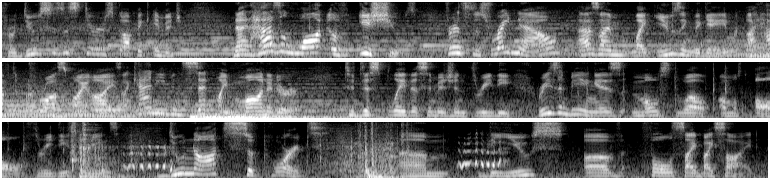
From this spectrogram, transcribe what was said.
produces a stereoscopic image. Now, it has a lot of issues. For instance, right now, as I'm, like, using the game, I have to cross my eyes. I can't even set my monitor to display this image in 3D. Reason being is most, well, almost all 3D screens do not support um, the use of full side-by-side. -side.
